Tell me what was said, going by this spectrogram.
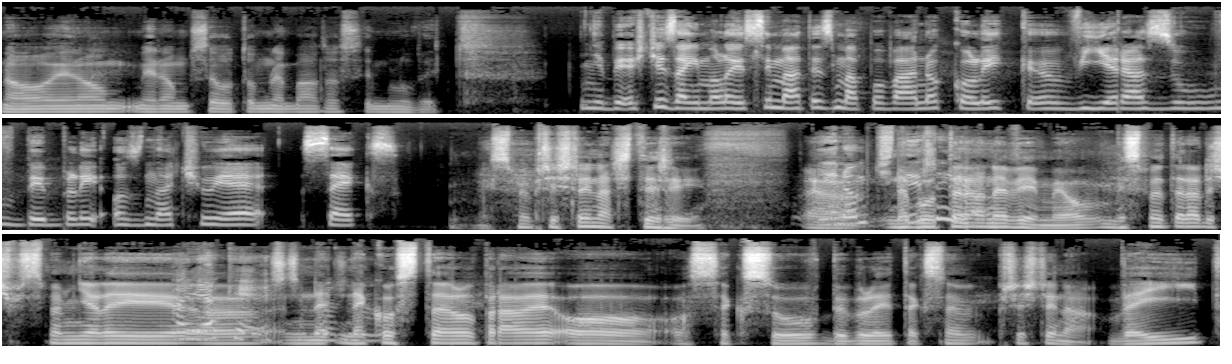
no jenom, jenom se o tom nemá asi mluvit. Mě by ještě zajímalo, jestli máte zmapováno, kolik výrazů v Bibli označuje sex. My jsme přišli na čtyři. Jenom čtyři, Nebo teda jo? nevím, jo. My jsme teda, když jsme měli ne, nekostel právě o, o sexu v Bibli, tak jsme přišli na vejít,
